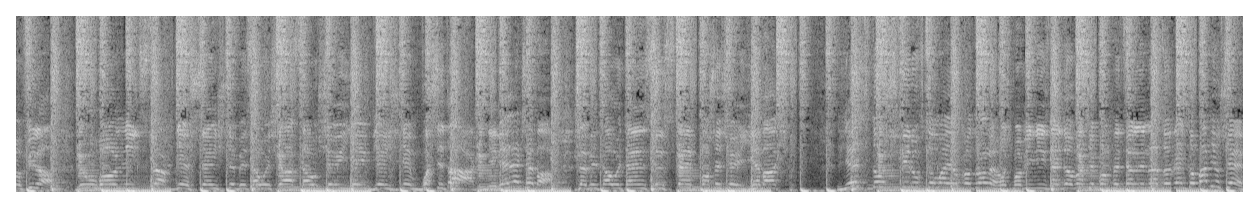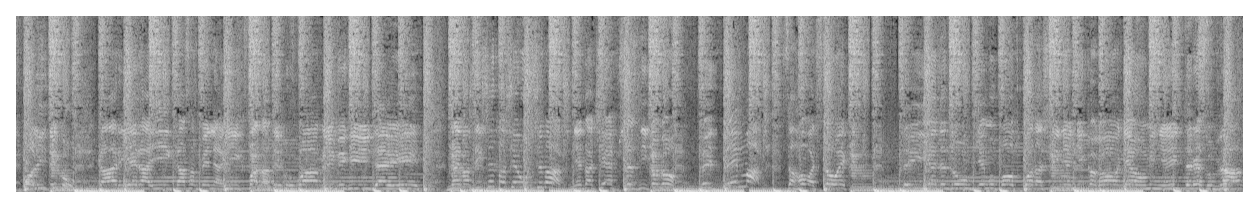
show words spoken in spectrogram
By uwolnić strach nieszczęście By cały świat stał się jej więźniem. Właśnie tak, niewiele trzeba Żeby cały ten system poszedł się jebać. Jest dość świrów, co mają kontrolę Choć powinni znajdować się pod specjalnym nadzorem To bawią się w polityku. Kariera i kasa zmienia ich fanatyków Łamliwych idei. Najważniejsze to się utrzymać Nie dać się przez nikogo wydymać. Zachować stołek Ty jeden drugiemu podkładać linię Nikogo nie ominie interesu gra.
